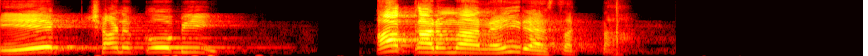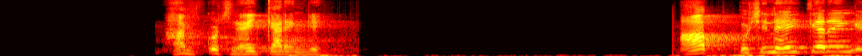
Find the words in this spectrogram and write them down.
एक क्षण को भी अकर्मा नहीं रह सकता। हम कुछ नहीं करेंगे। आप कुछ नहीं करेंगे,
